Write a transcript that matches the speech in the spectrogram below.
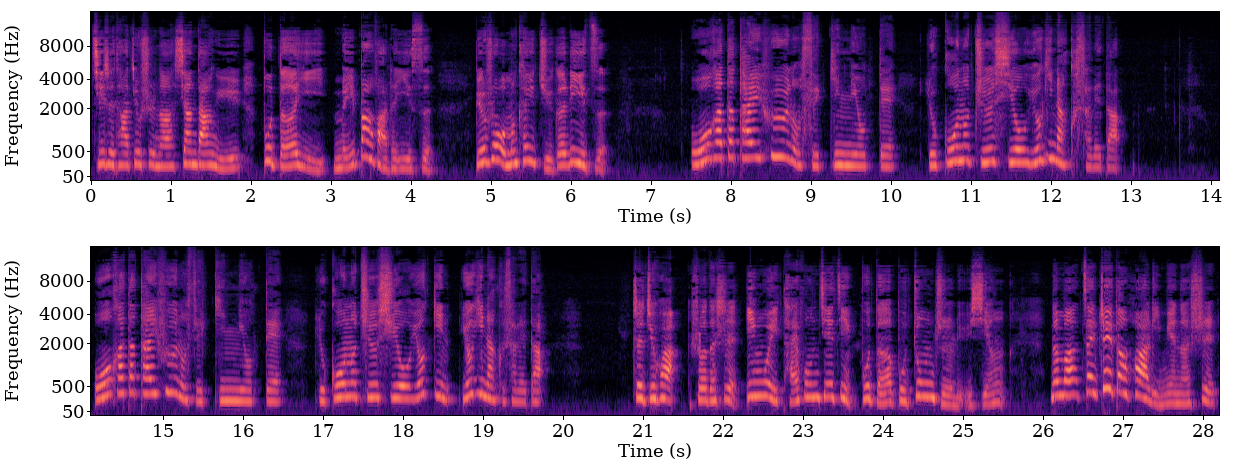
其实它就是呢，相当于不得已、没办法的意思。比如说，我们可以举个例子：大型台風の接近によって旅行の中止を余儀なくされた。大型台風の接近によって旅行の中止を余儀なくされた。 这句话说的是因为台风接近，不得不终止旅行。那么在这段话里面呢，是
